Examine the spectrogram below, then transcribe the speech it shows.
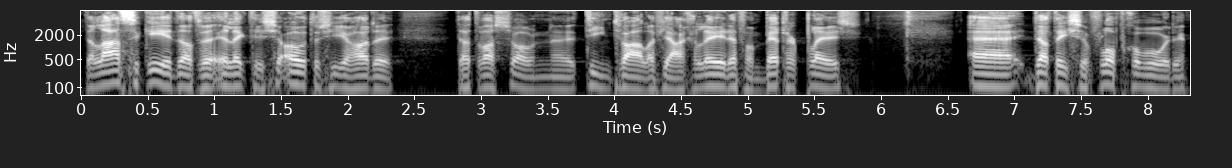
De laatste keer dat we elektrische auto's hier hadden, dat was zo'n 10, 12 jaar geleden van Better Place. dat is een flop geworden.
